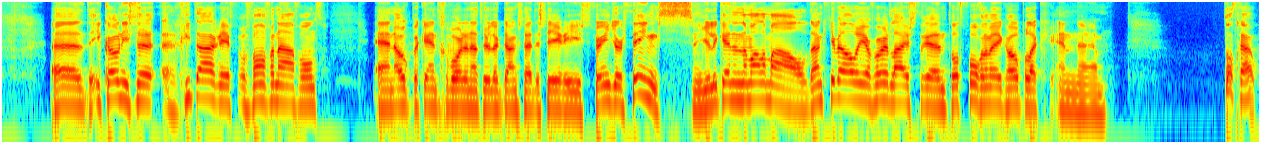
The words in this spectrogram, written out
de iconische gitaarriff van vanavond. En ook bekend geworden natuurlijk dankzij de serie Stranger Things. Jullie kennen hem allemaal. Dankjewel weer voor het luisteren. En tot volgende week hopelijk. En uh, tot gauw.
